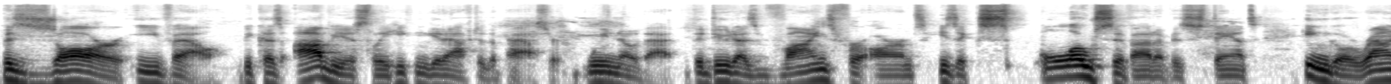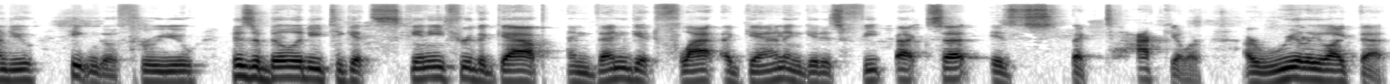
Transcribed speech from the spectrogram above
bizarre eval because obviously he can get after the passer. We know that. The dude has vines for arms. He's explosive out of his stance. He can go around you, he can go through you. His ability to get skinny through the gap and then get flat again and get his feet back set is spectacular. I really like that.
